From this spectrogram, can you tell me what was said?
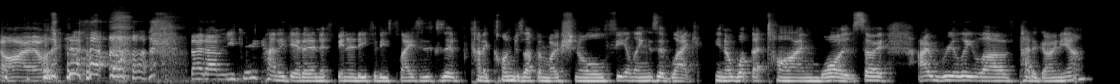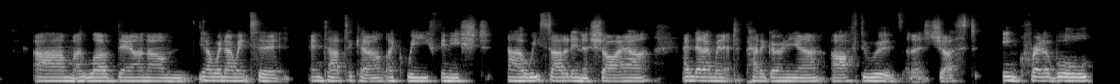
child. but um, you do kind of get an affinity for these places because it kind of conjures up emotional feelings of like, you know, what that time was. So I really love Patagonia. Um, I love down, um, you know, when I went to Antarctica, like we finished, uh, we started in Ushuaia and then I went out to Patagonia afterwards. And it's just incredible.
